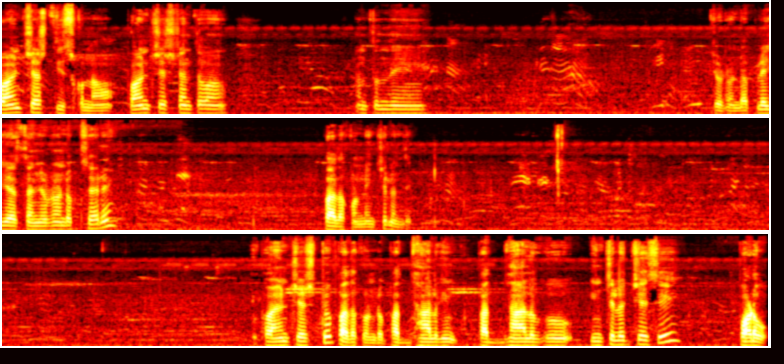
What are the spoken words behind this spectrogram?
పాయింట్ చెస్ట్ తీసుకున్నాం. పాయింట్ చెస్ట్ ఎంత ఎంత ఉంది? చూడండి అప్లై చేస్తాను చూడండి ఒకసారి. పదకొండు ఇంచులు ఉంది. పాయింట్ చెస్ట్ పదకొండు పద్నాలుగు పద్నాలుగు ఇంచులు వచ్చేసి పొడవు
